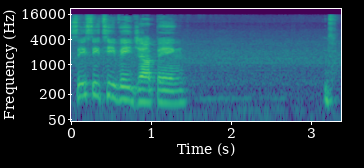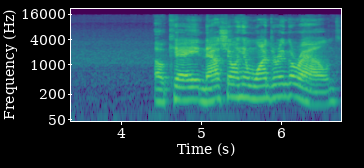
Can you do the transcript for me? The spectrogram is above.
CCTV jumping. Okay, now showing him wandering around.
